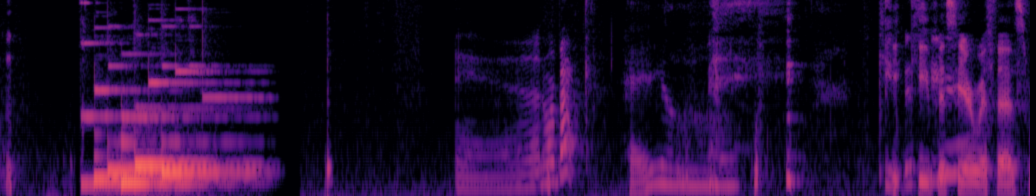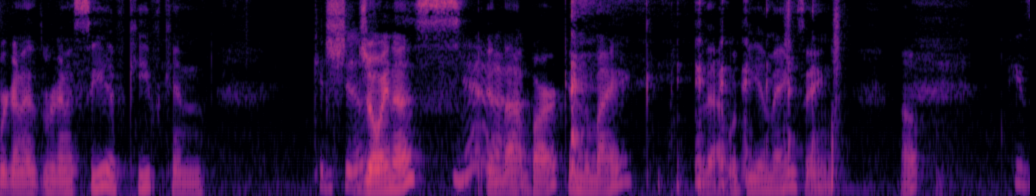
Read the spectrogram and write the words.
Okay. and we're back. Hey y'all. Keith, Keith, Keith is here with us. We're gonna we're gonna see if Keith can Can chill. join us Yeah. and not bark in the mic. that would be amazing. Oh He's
